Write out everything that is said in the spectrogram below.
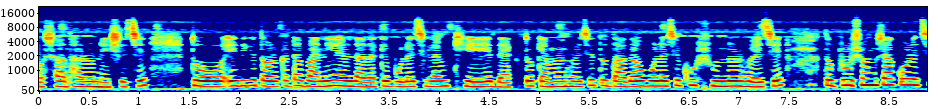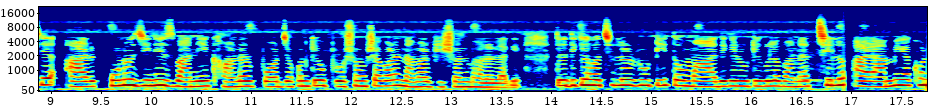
অসাধারণ এসেছে। তো এদিকে তরকাটা বানিয়ে আমি দাদাকে বলেছিলাম, খেয়ে দেখ তো কেমন হয়েছে। তো দাদাও বলেছে, খুব সুন্দর হয়েছে। তো প্রশংসা করেছে, আর কোনো জিনিস বানিয়ে খাওয়ানোর পর যখন কেউ প্রশংসা করেন আমার ভীষণ ভালো লাগে। তো এদিকে হচ্ছিল রুটি, তো মা এদিকে রুটিগুলো বানাচ্ছিল। আর আমি এখন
